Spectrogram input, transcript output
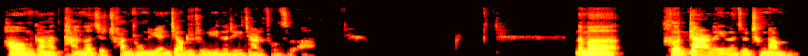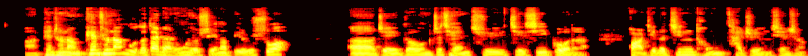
好，我们刚才谈了就传统的原教旨主义的这个价值投资啊。那么和第二类的就成长股啊，偏成长偏成长股的代表人物有谁呢？比如说，呃，这个我们之前去解析过的华尔街的金童蔡志勇先生，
